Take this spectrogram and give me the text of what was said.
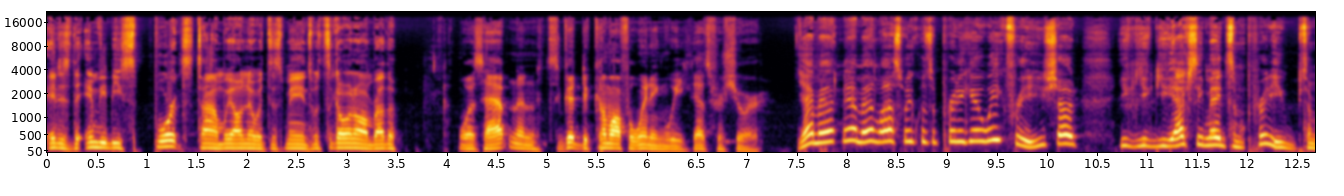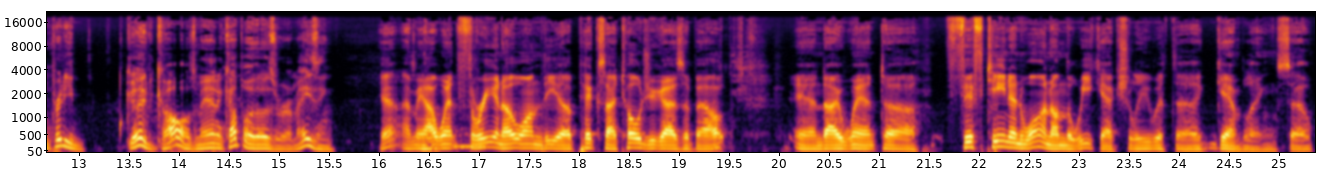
It is the MVB sports time. We all know what this means. What's going on, brother? What's happening? It's good to come off a winning week, that's for sure. Yeah, man. Yeah, man. Last week was a pretty good week for you. You showed you you, you actually made some pretty some pretty good calls, man. A couple of those were amazing. Yeah, I mean, I went three and zero on the uh, picks I told you guys about, and I went uh, fifteen and one on the week actually with uh, gambling. So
